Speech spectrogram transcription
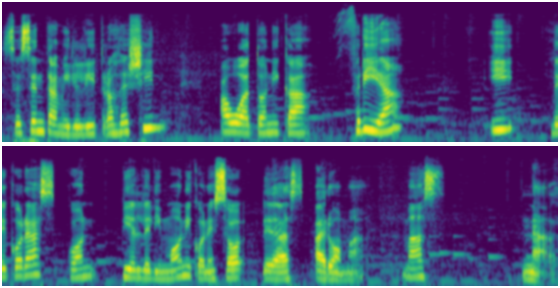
60 mililitros de gin. Agua tónica fría. Y decoras con piel de limón y con eso le das aroma. Más nada.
